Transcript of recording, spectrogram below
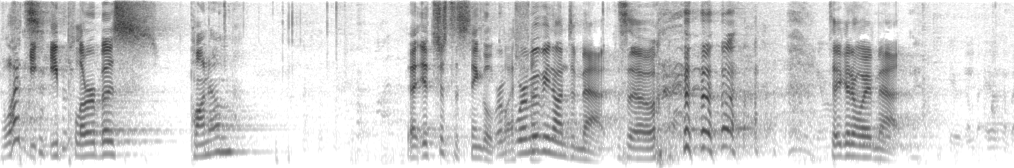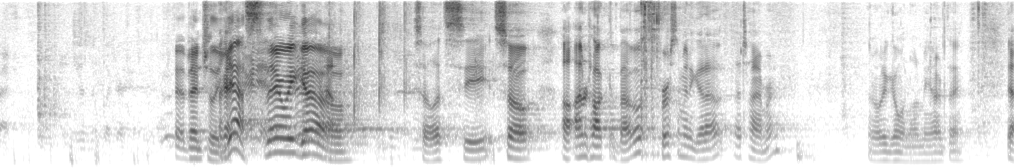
What? E, e pluribus punum? It's just a single We're, question. we're moving on to Matt, so take it away, Matt. Eventually, yes, there we go. So let's see. So uh, I'm going to talk about, first I'm going to get out a timer. They're already going on me, aren't they? Yeah.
